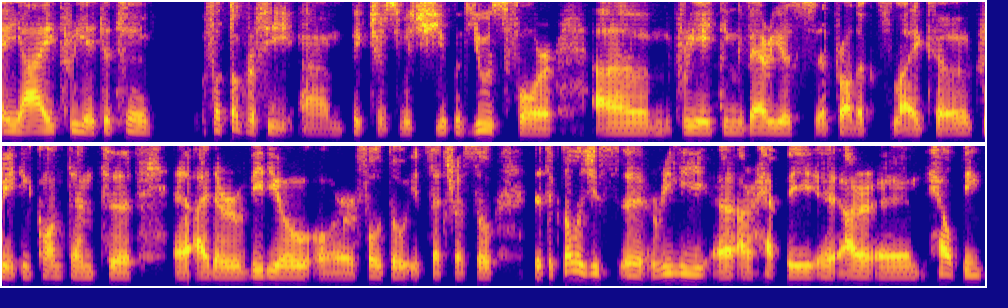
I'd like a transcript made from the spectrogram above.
AI created uh, photography um, pictures which you could use for um, creating various uh, products like uh, creating content uh, uh either video or photo etc so the technologies uh, really uh, are happy are um, helping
